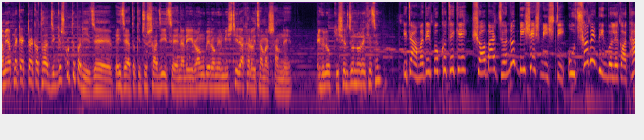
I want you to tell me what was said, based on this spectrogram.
আমি আপনাকে একটা কথা জিজ্ঞেস করতে পারি যে, এই যে এত কিছু সাজিয়েছেন আর এই রং বেরঙের মিষ্টি রাখা রয়েছে আমার সামনে, এগুলো কিসের জন্য রেখেছেন? এটা আমাদের পক্ষ থেকে সবার জন্য বিশেষ মিষ্টি। উৎসবের দিন বলে কথা,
